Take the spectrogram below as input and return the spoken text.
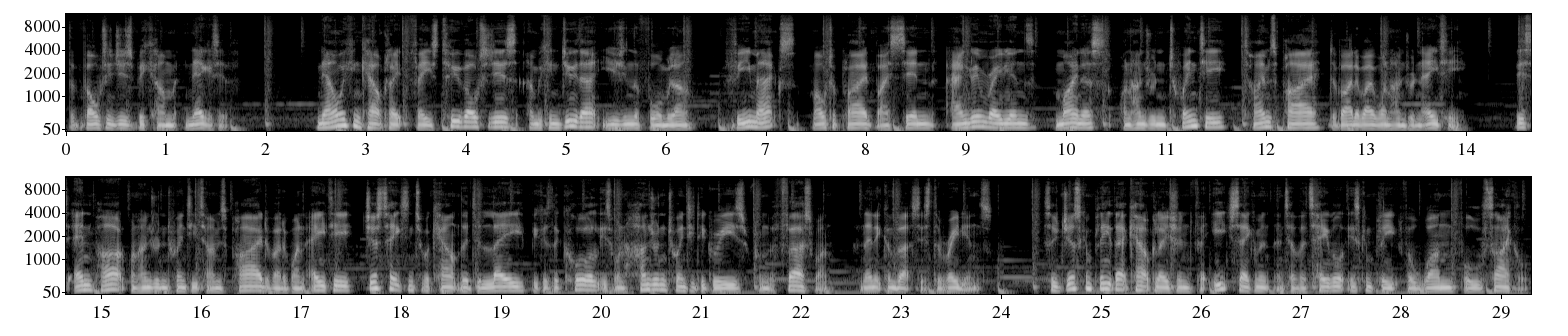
the voltages become negative. Now we can calculate phase 2 voltages and we can do that using the formula Vmax multiplied by sin angle in radians minus 120 times pi divided by 180. This end part, 120 times pi divided by 180, just takes into account the delay because the coil is 120 degrees from the first one, and then it converts this to radians. So just complete that calculation for each segment until the table is complete for one full cycle.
